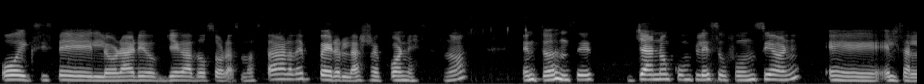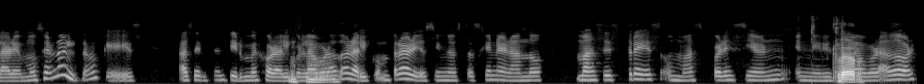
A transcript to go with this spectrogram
o existe el horario, llega dos horas más tarde, pero las repones, ¿no? Entonces, ya no cumple su función eh, el salario emocional, ¿no? Que es hacer sentir mejor al colaborador, al contrario, si no estás generando más estrés o más presión en el colaborador,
